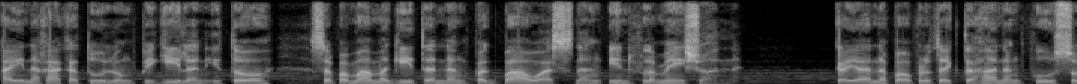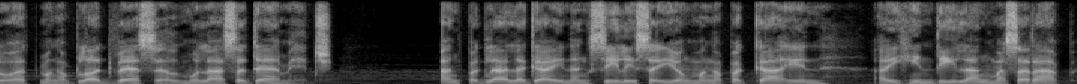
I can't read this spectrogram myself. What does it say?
ay nakakatulong pigilan ito sa pamamagitan ng pagbawas ng inflammation. Kaya napoprotektahan ang puso at mga blood vessel mula sa damage. Ang paglalagay ng sili sa iyong mga pagkain ay hindi lang masarap,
